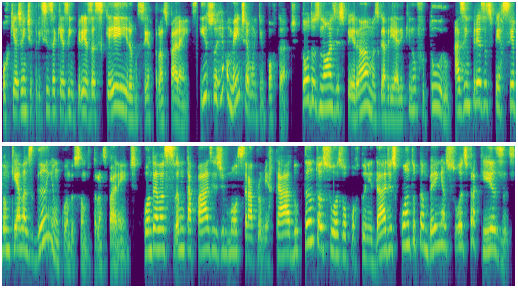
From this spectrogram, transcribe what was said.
porque a gente precisa que as empresas queiram ser transparentes. Isso realmente é muito importante. Todos nós esperamos, Gabriele, que no futuro as empresas percebam que elas ganham quando são transparentes, quando elas são capazes de mostrar para o mercado tanto as suas oportunidades quanto também as suas fraquezas,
